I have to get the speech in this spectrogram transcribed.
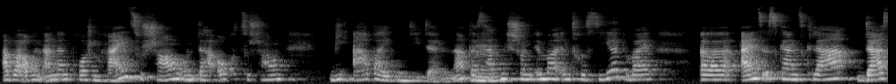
aber auch in anderen Branchen reinzuschauen und da auch zu schauen, wie arbeiten die denn? Ne? Das mhm. hat mich schon immer interessiert, weil äh, eins ist ganz klar, das,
